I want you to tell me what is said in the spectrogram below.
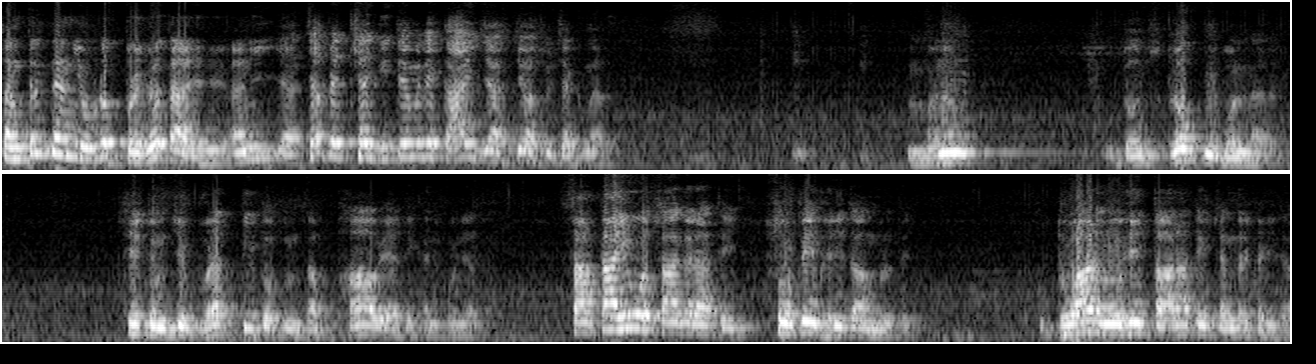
तंत्रज्ञान एवढं प्रगत आहे आणि याच्यापेक्षा गीतेमध्ये काय जास्ती असू शकणार? म्हणून दोन श्लोक मी बोलणार आहे. ते तुमची वृत्ती तो तुमचा भाव या ठिकाणी होण्याचा साताही व सागराते सोपे भरिता अमृते द्वार नोहे तारा ते चंद्र करिता.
